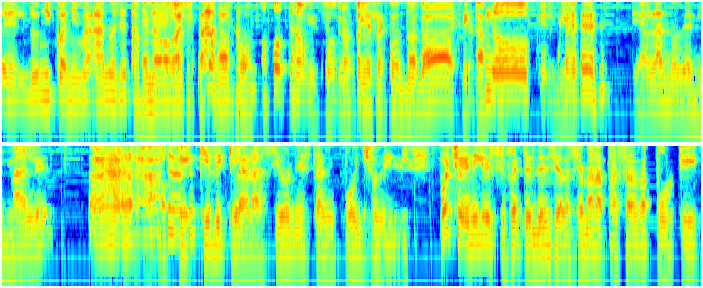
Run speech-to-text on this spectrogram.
el, único animal. Ah, no, ese tampoco. No, ese tampoco. no, tampoco. Que se tropieza con dos. No, que tampoco. No, que... Y hablando de animales, ah. ¿qué, ¿qué, declaración esta de Poncho de Nigris. Poncho de Nigris fue tendencia la semana pasada porque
